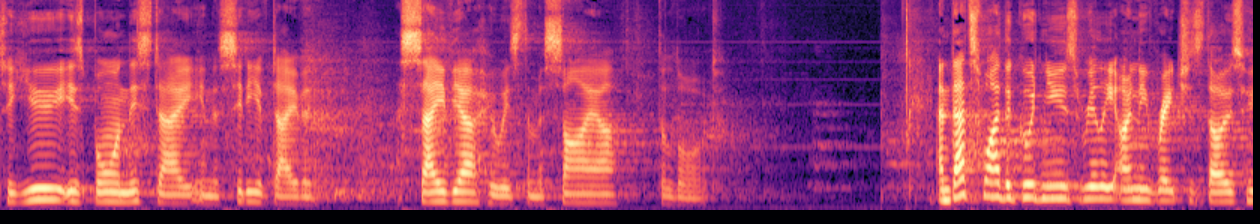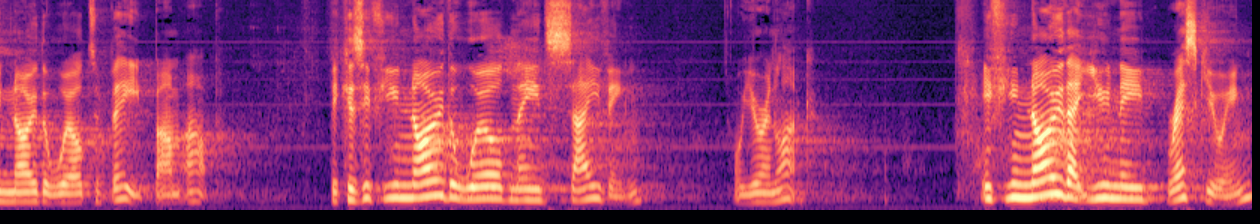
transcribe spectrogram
To you is born this day in the city of David a Saviour who is the Messiah the Lord. And that's why the good news really only reaches those who know the world to be bum up. Because if you know the world needs saving, well, you're in luck. If you know that you need rescuing,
